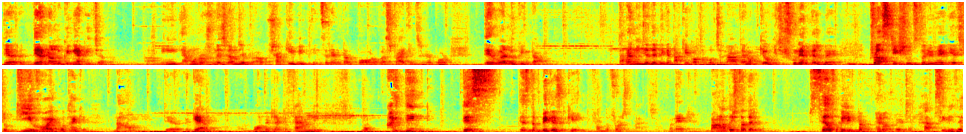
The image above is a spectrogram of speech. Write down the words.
দে আর দে আর না লুকিং অ্যাট ইচ আদার আমি এমনও শুনেছিলাম যে সাকিব ইনসিডেন্টের পর বা স্ট্রাইক ইনসিডেন্টের পর দে ওয়ার লুকিং ডাউন তারা নিজেদের দিকে তাকিয়ে কথা বলছে না যেন কেউ কিছু শুনে ফেলবে। ট্রাস্ট ইস্যুস তৈরি হয়ে গিয়েছিল কি হয় কোথায় কি now they again bonded like a family এবং I think this is the biggest game from the first match মানে বাংলাদেশ তাদের সেলফ বিলিভটা ফেরত পেয়েছে হ্যাঁ সিরিজে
